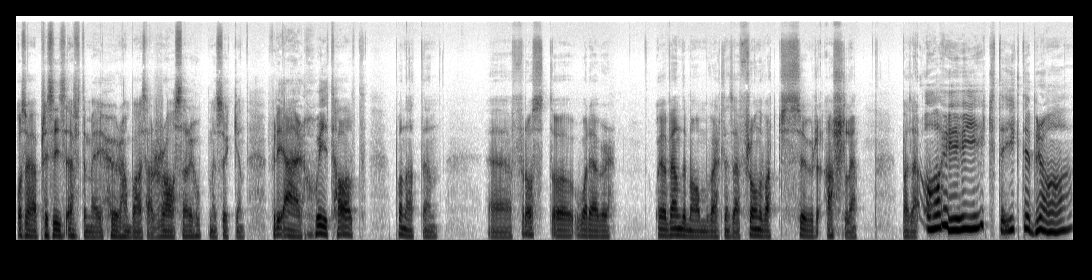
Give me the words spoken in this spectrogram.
och så har jag precis efter mig hur han bara så här rasar ihop med cykeln. För det är skithalt på natten. Uh, frost och whatever. Och jag vänder mig om och verkligen så här från att varit sur arsle. Bara så här, oj hur gick det? Gick det bra?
